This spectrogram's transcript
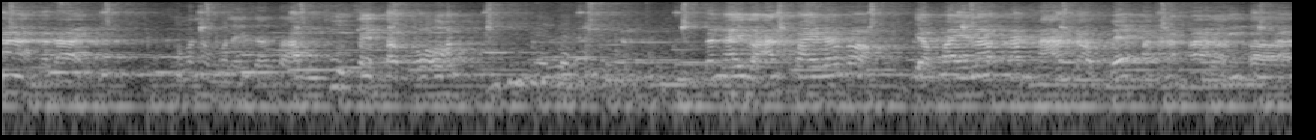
มากก็ได้เขามาทำอะไรจักตาทำชุดเซนตะกรยังไงหลานไปแล้วก็อย่าไปรับนักขากลับแวะมาหาตาที่บ้าน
